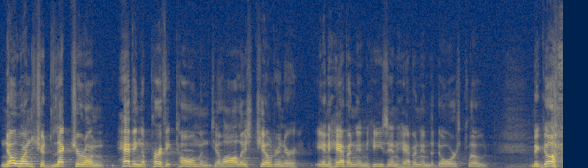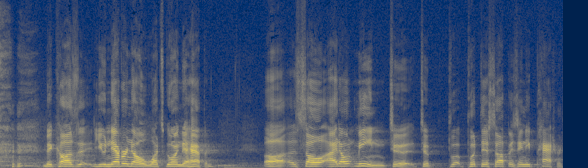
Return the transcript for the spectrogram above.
no one should lecture on having a perfect home until all his children are in heaven and he's in heaven and the door's closed. Because, because you never know what's going to happen. Uh, so I don't mean to, to put this up as any pattern,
